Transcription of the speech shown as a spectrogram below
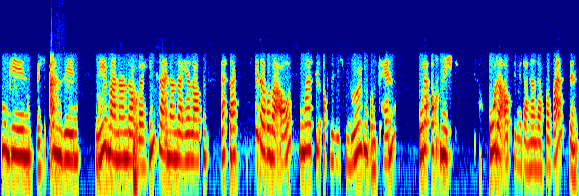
zugehen, sich ansehen, nebeneinander oder hintereinander herlaufen, das sagt viel darüber aus, zum Beispiel, ob sie sich mögen und kennen oder auch nicht. Oder ob sie miteinander verwandt sind,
